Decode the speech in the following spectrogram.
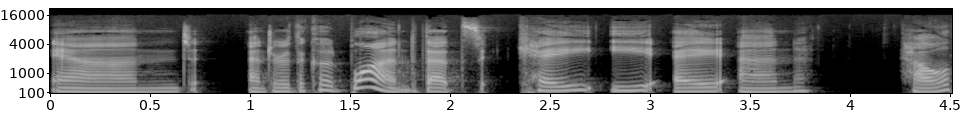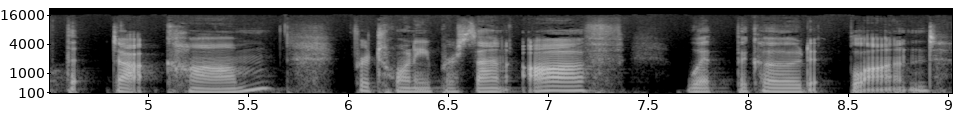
and enter the code BLONDE. That's K E A N health.com for 20% off with the code BLONDE.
